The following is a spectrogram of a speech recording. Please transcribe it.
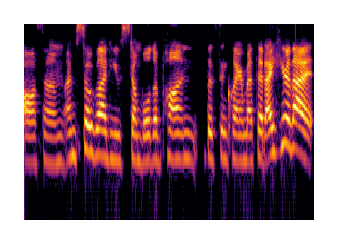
awesome. I'm so glad you stumbled upon the Sinclair method. I hear that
